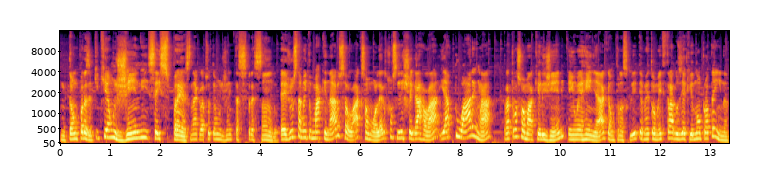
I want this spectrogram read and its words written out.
Então, por exemplo, o que é um gene ser expresso? Né? Aquela pessoa tem um gene que está se expressando. É justamente o maquinário celular, que são moléculas, conseguirem chegar lá e atuarem lá para transformar aquele gene em um RNA, que é um transcrito, e eventualmente traduzir aquilo numa proteína.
